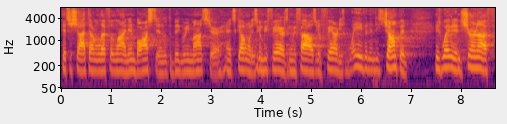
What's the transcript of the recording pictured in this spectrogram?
hits a shot down the left of the line in Boston with the big green monster, and it's going. Is it going to be fair? Is it going to be foul? Is it going to be fair? And he's waving and he's jumping. He's waving, and sure enough,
